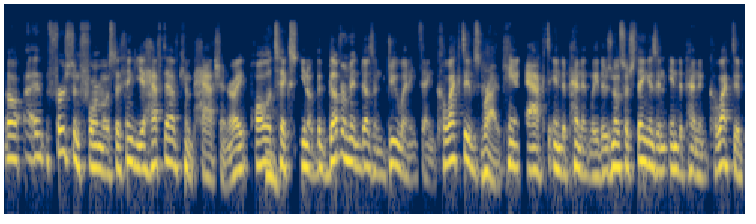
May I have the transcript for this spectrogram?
Well, I, first and foremost, I think you have to have compassion, right? Mm. Politics, you know, the government doesn't do anything. Collectives right. can't act independently. There's no such thing as an independent collective.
